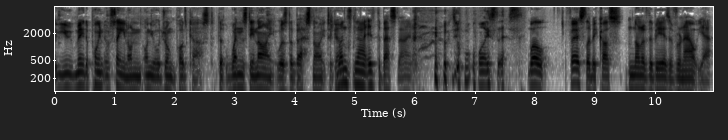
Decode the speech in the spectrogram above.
you made a point of saying on, on your drunk podcast that Wednesday night was the best night to go. Wednesday night is the best night. Why is this? Well, firstly because none of the beers have run out yet.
